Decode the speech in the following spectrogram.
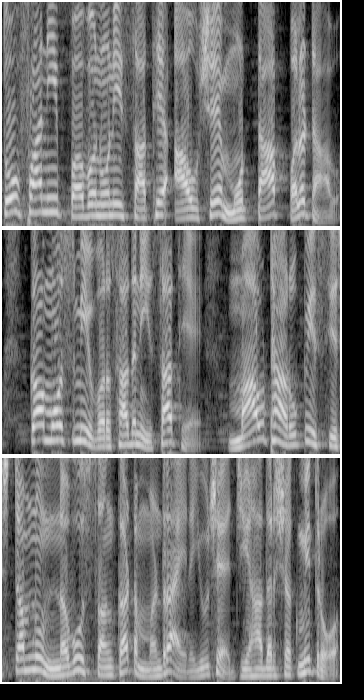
તોફાની પવનોની સાથે આવશે મોટા પલટાવ. કમોસમી વરસાદની સાથે માવઠારૂપી સિસ્ટમનું નવું સંકટ મંડરાઈ રહ્યું છે. જી હા, દર્શક મિત્રો,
